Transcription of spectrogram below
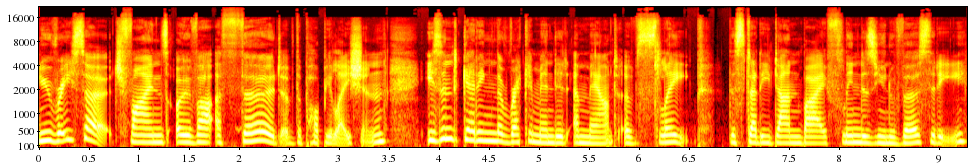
New research finds over a third of the population isn't getting the recommended amount of sleep. The study done by Flinders University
